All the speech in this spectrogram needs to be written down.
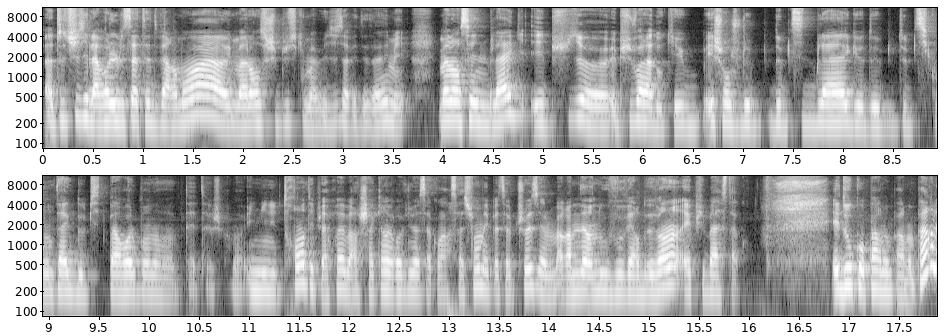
Bah, tout de suite, il a relevé sa tête vers moi, il m'a lancé, je sais plus ce qu'il m'avait dit, ça fait des années, mais il m'a lancé une blague, et puis, euh, et puis voilà, donc il y a eu échange de, petites blagues, de, petits contacts, de petites paroles pendant peut-être, je sais pas une minute trente, et puis après, bah, chacun est revenu à sa conversation, on est passé à autre chose, elle m'a ramené un nouveau verre de vin, et puis basta, quoi. Et donc on parle, on parle, on parle,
